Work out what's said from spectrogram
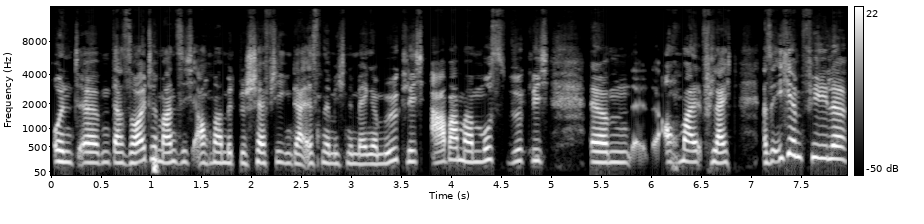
Und ähm, da sollte man sich auch mal mit beschäftigen. Da ist nämlich eine Menge möglich. Aber man muss wirklich ähm, auch mal vielleicht, also ich empfehle,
